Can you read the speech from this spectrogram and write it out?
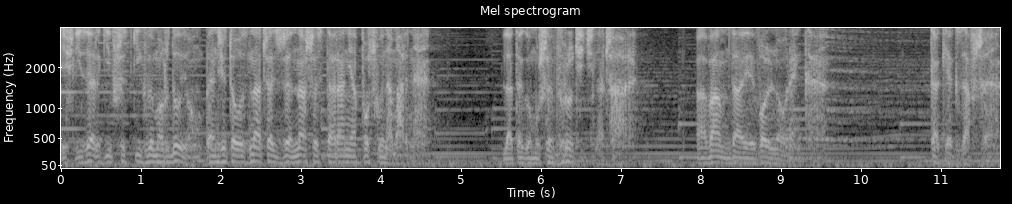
Jeśli zergi wszystkich wymordują, będzie to oznaczać, że nasze starania poszły na marne. Dlatego muszę wrócić na czar. A wam daję wolną rękę. Tak jak zawsze.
